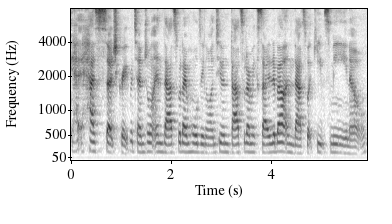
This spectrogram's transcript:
has such great potential, and that's what I'm holding on to, and that's what I'm excited about, and that's what keeps me, you know,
